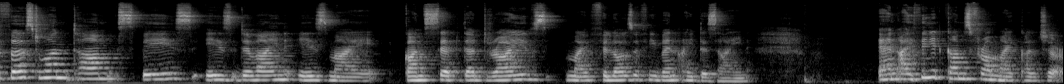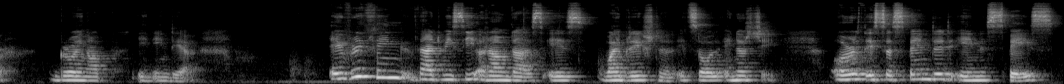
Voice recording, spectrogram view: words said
first one, Tom, space is divine, is my concept that drives my philosophy when I design. And I think it comes from my culture growing up in India. Everything that we see around us is vibrational, it's all energy. Earth is suspended in space.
